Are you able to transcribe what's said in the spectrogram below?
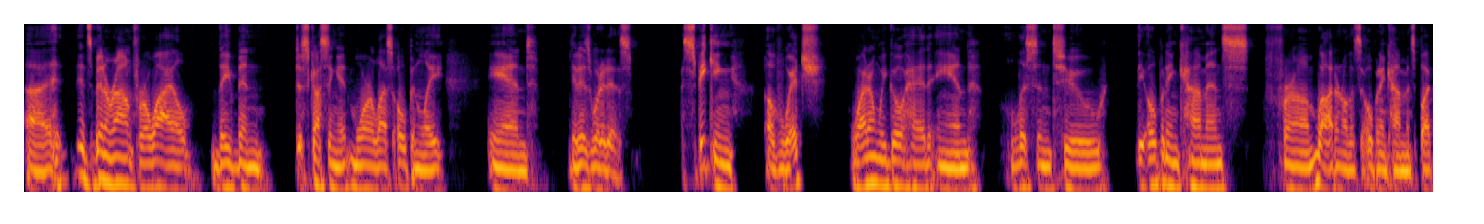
uh, it's been around for a while. They've been discussing it more or less openly, and it is what it is. Speaking of which, why don't we go ahead and listen to the opening comments from, well, I don't know if that's the opening comments, but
